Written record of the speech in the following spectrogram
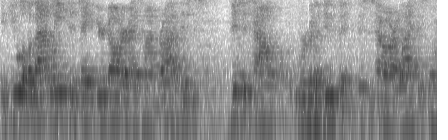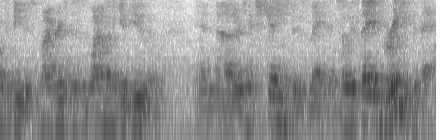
If you will allow me to take your daughter as my bride, this is this is how we're going to do things. This is how our life is going to be. This is my agreement. This is what I'm going to give you. And, and uh, there's an exchange that is made. And so if they agree to that,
